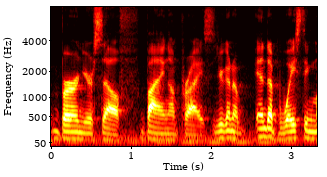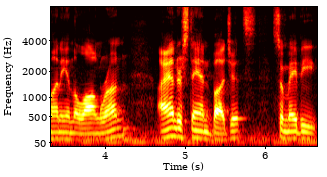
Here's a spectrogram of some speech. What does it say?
burn yourself buying on price. You're going to end up wasting money in the long run. I understand budgets, so maybe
